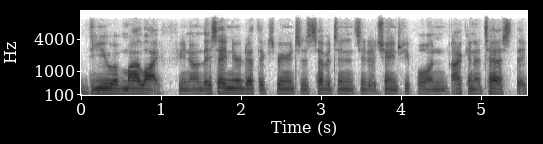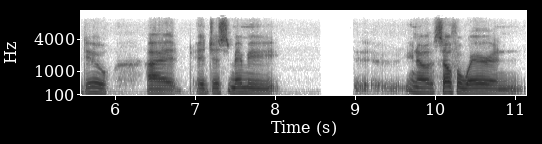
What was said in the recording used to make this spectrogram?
view of my life. You know, they say near death experiences have a tendency to change people, and I can attest they do. Uh, it just made me, you know, self aware and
